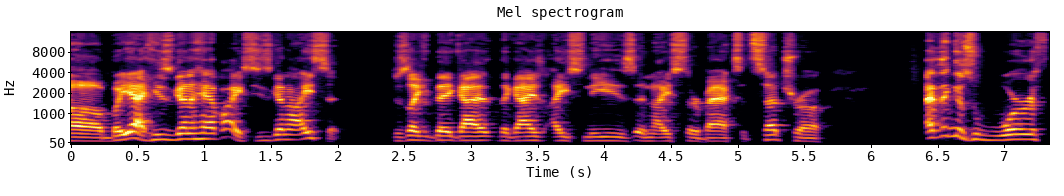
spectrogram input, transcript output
Uh, but yeah, he's gonna have ice. He's gonna ice it, just like they guys the guys ice knees and ice their backs, etc. I think it's worth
